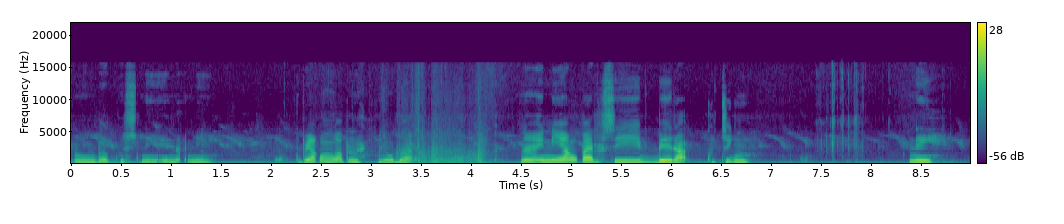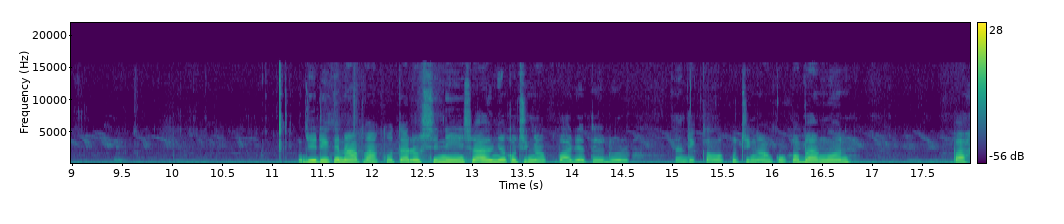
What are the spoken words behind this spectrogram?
Ini bagus nih enak nih. Tapi aku nggak pernah nyoba nah ini yang versi berak kucing. Nih. Jadi kenapa aku taruh sini? Soalnya kucing aku pada tidur. Nanti kalau kucing aku kebangun apa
